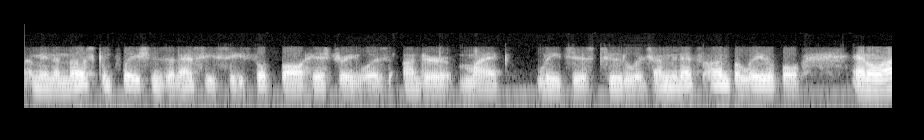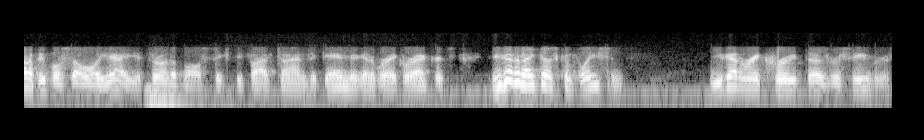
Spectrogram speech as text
I mean, the most completions in SEC football history was under Mike Leach's tutelage. I mean, that's unbelievable. And a lot of people say, "Well, yeah, you throw the ball 65 times a game, you're going to break records. You got to make those completions." You got to recruit those receivers.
